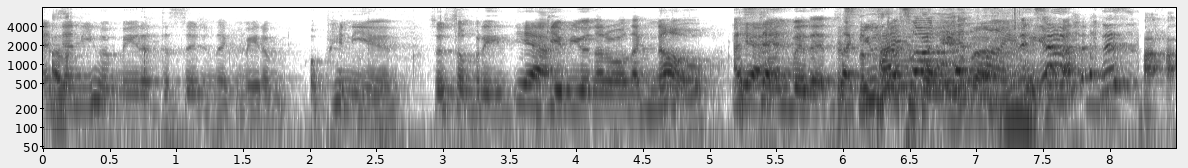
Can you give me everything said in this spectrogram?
And I- then you have made a decision, like made an opinion. So somebody Yeah. give you another one, like no, I Yeah. stand with it. It's, like you just saw principle a the headline. yeah, this. I,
